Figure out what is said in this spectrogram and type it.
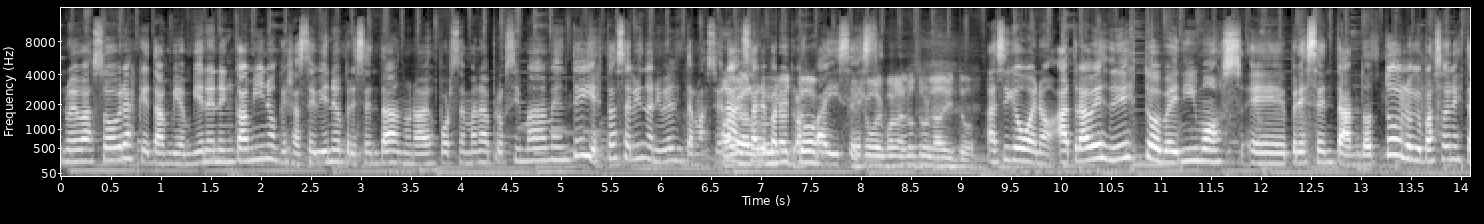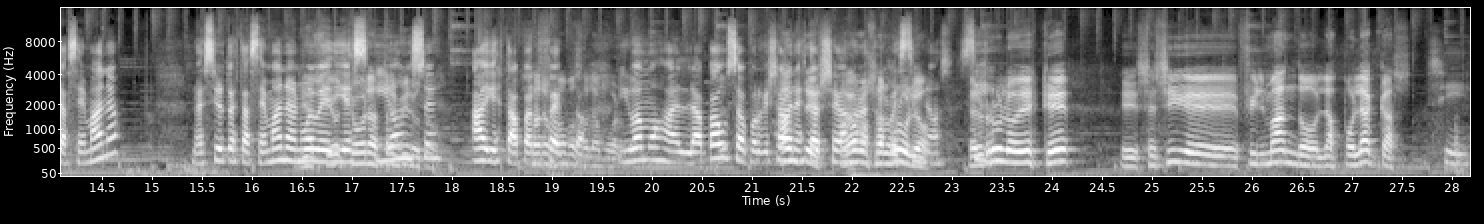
nuevas obras que también vienen en camino, que ya se vienen presentando una vez por semana aproximadamente y está saliendo a nivel internacional, Haga sale para otros países. Yo voy para el otro ladito. Así que bueno, a través de esto venimos eh, presentando todo lo que pasó en esta semana. ¿No es cierto? Esta semana 9, 18 10 horas, y 3 11. minutos. Ahí está, perfecto. vamos y vamos a la pausa porque ya van a estar llegando nuestros rulo. vecinos. El Sí, rulo es que eh, se sigue filmando las polacas sí.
